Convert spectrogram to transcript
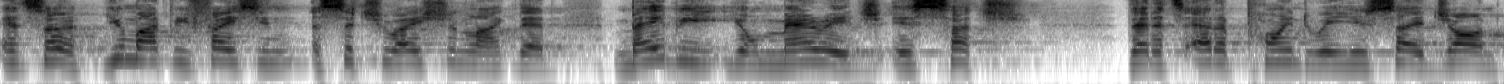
And so you might be facing a situation like that. Maybe your marriage is such that it's at a point where you say, John,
